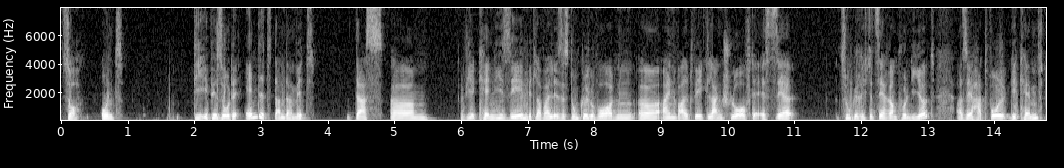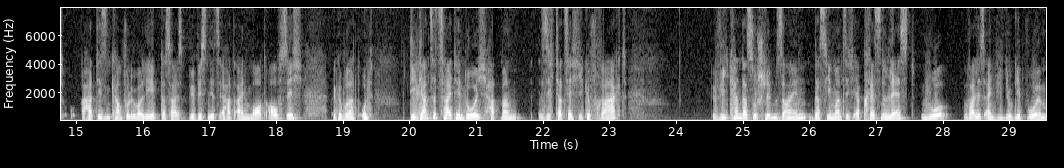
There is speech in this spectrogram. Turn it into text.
So, und die Episode endet dann damit, dass ähm, wir Kenny sehen, mittlerweile ist es dunkel geworden, äh, ein Waldweg lang schlurft, der ist sehr zugerichtet, sehr ramponiert. Also er hat wohl gekämpft, hat diesen Kampf wohl überlebt. Das heißt, wir wissen jetzt, er hat einen Mord auf sich gebracht. Und die ganze Zeit hindurch hat man sich tatsächlich gefragt, wie kann das so schlimm sein, dass jemand sich erpressen lässt, nur weil es ein Video gibt, wo er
